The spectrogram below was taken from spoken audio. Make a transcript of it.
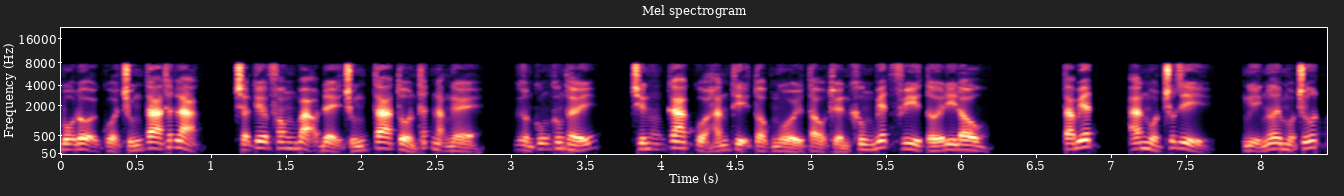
bộ đội của chúng ta thất lạc, trận kia phong bạo để chúng ta tổn thất nặng nề, gần cũng không thấy, chiến ca của hắn thị tộc ngồi tàu thuyền không biết phi tới đi đâu. Ta biết, ăn một chút gì, nghỉ ngơi một chút.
